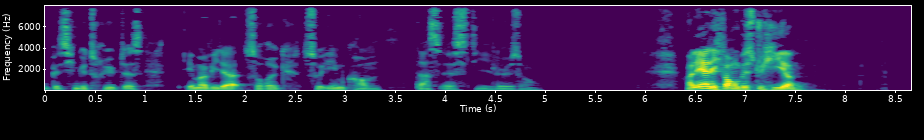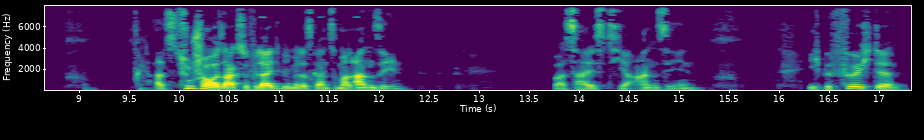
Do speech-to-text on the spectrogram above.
ein bisschen getrübt ist, immer wieder zurück zu ihm kommen. Das ist die Lösung. Mal ehrlich, warum bist du hier? Als Zuschauer sagst du vielleicht, ich will mir das Ganze mal ansehen. Was heißt hier ansehen? Ich befürchte,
